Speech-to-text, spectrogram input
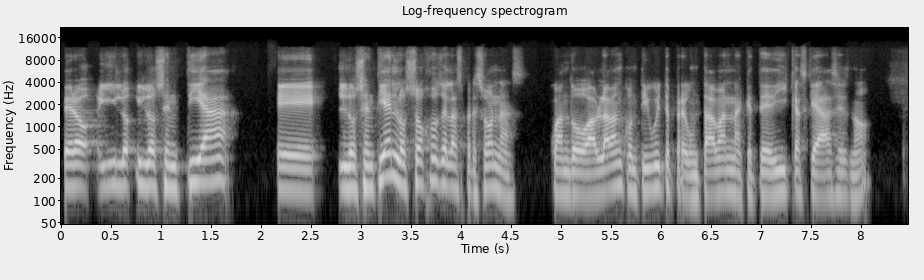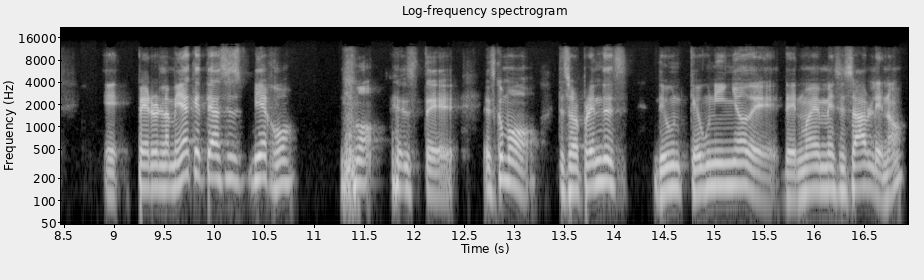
Pero, y lo, y lo sentía, eh, lo sentía en los ojos de las personas cuando hablaban contigo y te preguntaban a qué te dedicas, qué haces, ¿no? Eh, pero en la medida que te haces viejo, ¿no? Este, es como te sorprendes de un, que un niño de, de nueve meses hable, ¿no?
